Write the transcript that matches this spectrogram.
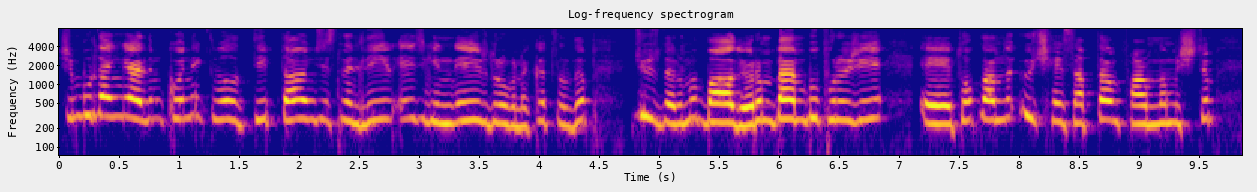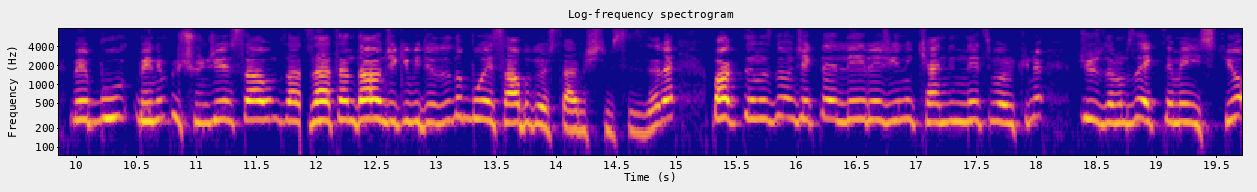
Şimdi buradan geldim Connect Wallet deyip daha öncesinde Layer Edge'nin airdrop'una katıldım. Cüzdanımı bağlıyorum. Ben bu projeyi e, toplamda 3 hesaptan farmlamıştım. Ve bu benim 3. hesabım. Zaten daha önceki videoda da bu hesabı göstermiştim sizlere. Baktığınızda öncelikle Layer Edge'nin kendi network'ünü cüzdanımıza eklemeyi istiyor.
